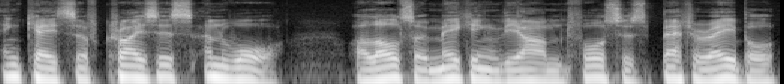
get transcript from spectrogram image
in case of crisis and war, while also making the armed forces better able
